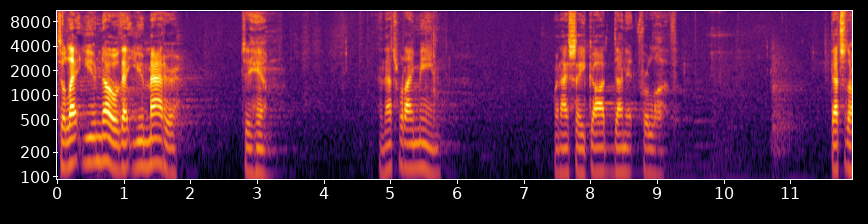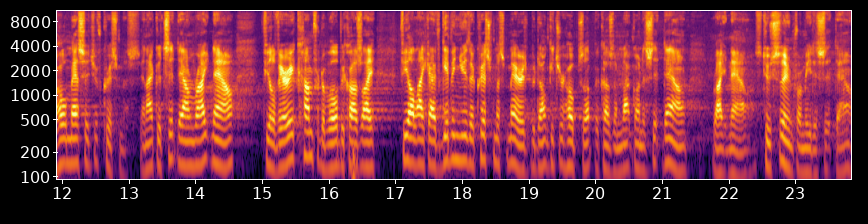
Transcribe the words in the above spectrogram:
to let you know that you matter to Him. And that's what I mean when I say God done it for love. That's the whole message of Christmas. And I could sit down right now, feel very comfortable because I feel like I've given you the Christmas marriage, but don't get your hopes up because I'm not going to sit down right now. It's too soon for me to sit down.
